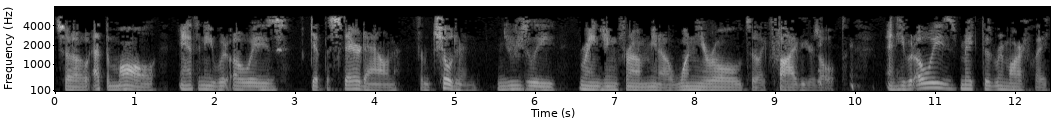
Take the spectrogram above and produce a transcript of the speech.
So at the mall, Anthony would always get the stare down from children, usually ranging from you know one year old to like five years old, and he would always make the remark like,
